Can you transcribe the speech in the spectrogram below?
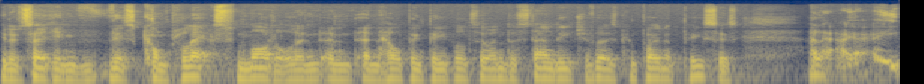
you know, taking this complex model and, and, and helping people to understand each of those component pieces. And I,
